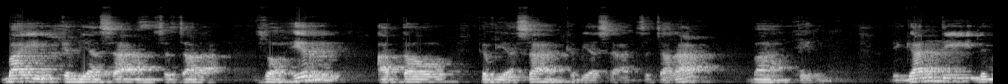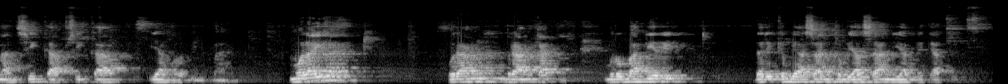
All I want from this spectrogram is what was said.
baik kebiasaan secara zohir atau kebiasaan-kebiasaan secara batin. Diganti dengan sikap-sikap yang lebih baik. Mulailah kurang berangkat berubah diri dari kebiasaan-kebiasaan yang negatif.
